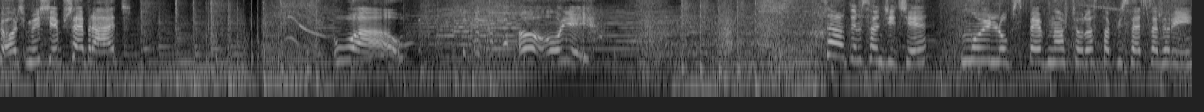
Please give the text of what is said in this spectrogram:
chodźmy się przebrać. Wow. O, ojej. Co o tym sądzicie? Mój look z pewnością roztopi serce jury.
